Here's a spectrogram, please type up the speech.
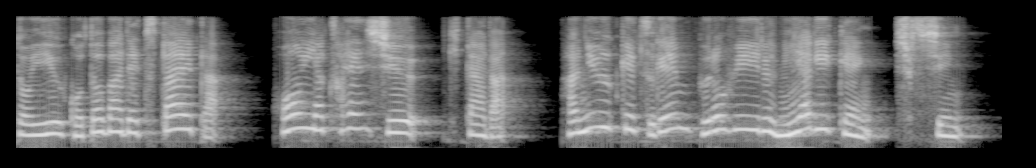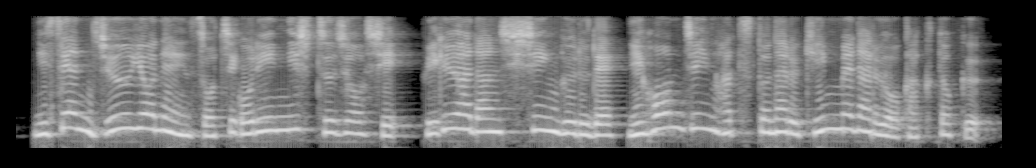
という言葉で伝えた。翻訳編集、北田。羽生血原プロフィール宮城県出身。2014年ソチ五輪に出場し、フィギュア男子シングルで日本人初となる金メダルを獲得。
